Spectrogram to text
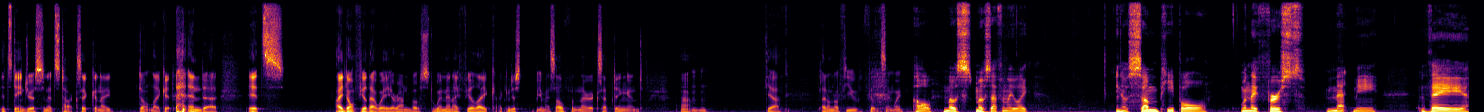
it's dangerous and it's toxic, and I don't like it. and uh, it's I don't feel that way around most women. I feel like I can just be myself, and they're accepting, and um, yeah, I don't know if you feel the same way. Oh, most most definitely. Like, you know, some people when they first met me, they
